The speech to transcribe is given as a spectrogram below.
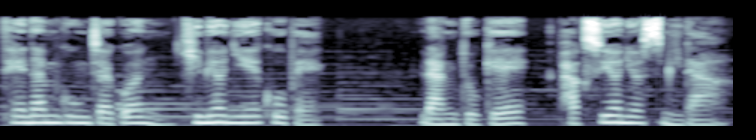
대남공작원 김현희의 고백, 랑독의 박수연이었습니다.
